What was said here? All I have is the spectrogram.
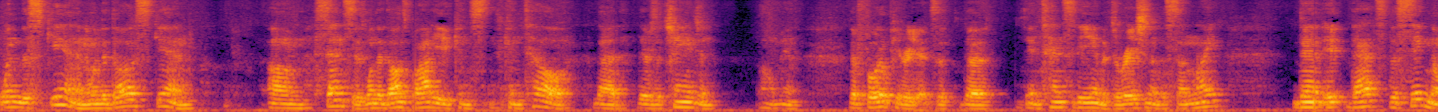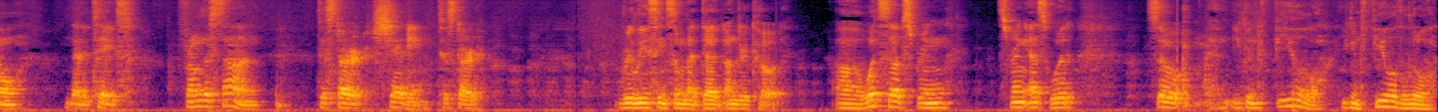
When the skin, when the dog's skin um, senses, when the dog's body can, can tell that there's a change in, oh man, the photo periods, the, the intensity and the duration of the sunlight, then it, that's the signal that it takes from the sun to start shedding, to start releasing some of that dead undercoat. Uh, what's up, Spring, Spring S Wood? So you can feel, you can feel the little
